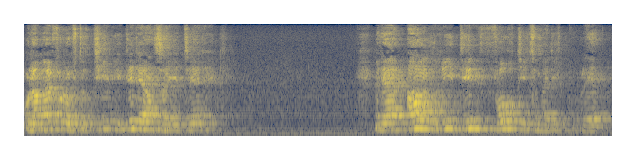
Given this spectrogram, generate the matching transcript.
og la meg få lov til å tilgi. Det er det han sier til deg. Men det er aldri din fortid som er ditt problem.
